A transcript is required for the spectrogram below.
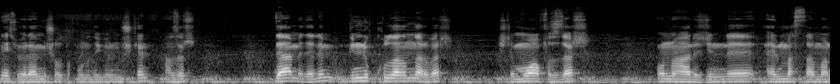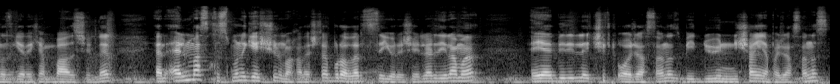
Neyse öğrenmiş olduk bunu da görmüşken. Hazır. Devam edelim. Günlük kullanımlar var. İşte muhafızlar. Onun haricinde elmas almanız gereken bazı şeyler. Yani elmas kısmını geçiyorum arkadaşlar. Buralar size göre şeyler değil ama eğer biriyle çift olacaksanız bir düğün nişan yapacaksanız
